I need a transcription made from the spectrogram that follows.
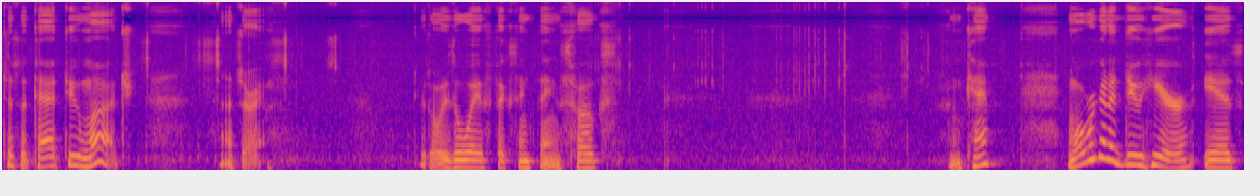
just a tad too much. That's alright. There's always a way of fixing things, folks. Okay, and what we're going to do here is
